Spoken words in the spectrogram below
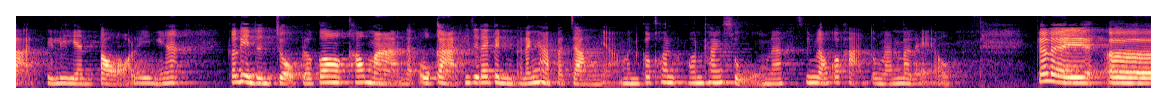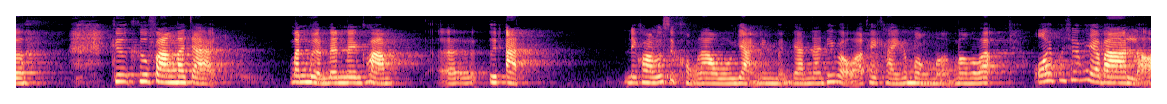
กาสไปเรียนต่ออะไรอย่างเงี้ย ก็เรียนจนจบแล้วก็เข้ามาและโอกาสที่จะได้เป็นพนักงานประจำเนี่ยมันก็ค่อนค่อนข้างสูงนะซึ่งเราก็ผ่านตรงนั้นมาแล้ว ก็เลยเออคือคือฟังมาจากมันเหมือนมันเป็นความอ,อึดอัดในความรู้สึกของเราอย่างหนึ่งเหมือนกันนะที่แบบว่าใครๆก็มองมองมองว่า โอ้ยผู้ช่วยพยาบาลเหรอ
